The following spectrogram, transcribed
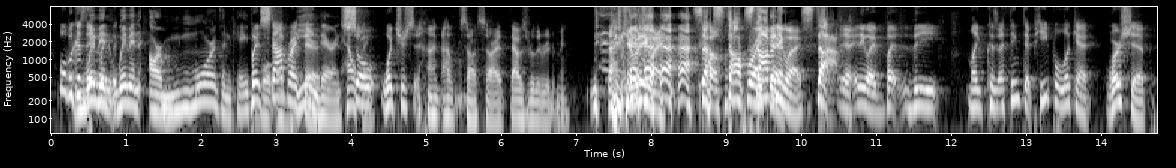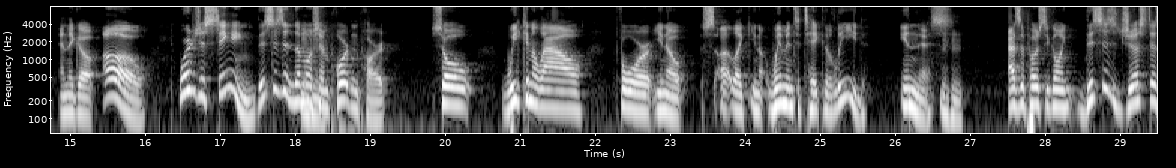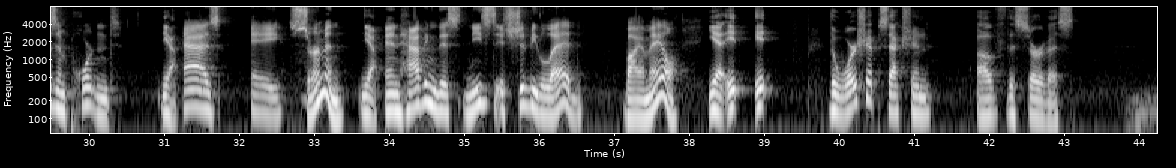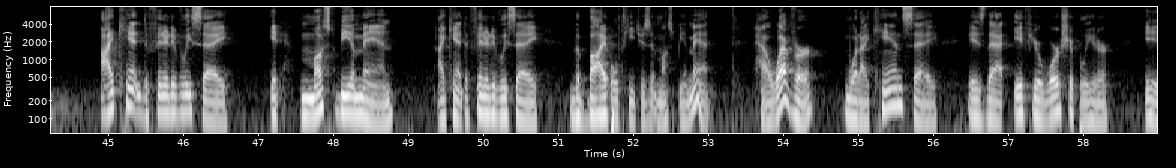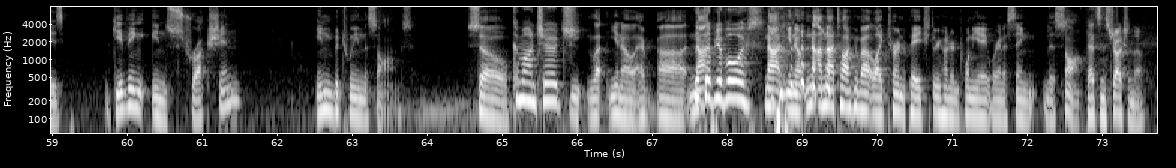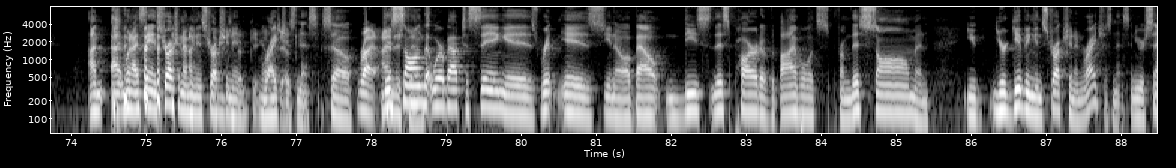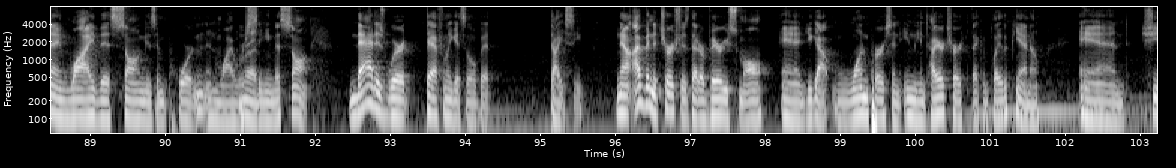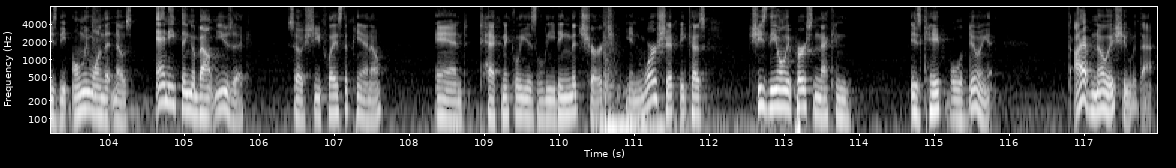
Well, because they- Women but- but- women are more than capable But stop of right being there. there and helping. So what you're? s- I, am so sorry. That was really rude of me. okay, but anyway, so Stop right Stop there. anyway. Stop. Yeah. Anyway, but the like because I think that people look at worship and they go, "Oh, we're just singing. This isn't the most Mm-hmm. important part." So we can allow for you know uh, like you know women to take the lead in this, Mm-hmm. as opposed to going, "This is just as important." yeah, as a sermon yeah. and having this needs to, it should be led by a male Yeah, it it the worship section of the service I can't definitively say it must be a man. I can't definitively say the Bible teaches it must be a man. However, what I can say is that if your worship leader is giving instruction in between the songs. So, come on church you know, uh, lift not up your voice not you know no, i'm not talking about like turn to page 328 we're going to sing this song that's instruction though i'm I, when i say instruction i mean instruction joking, in righteousness. So Right, I this song that we're about to sing is written is you know about these this part of the bible. It's from this psalm and you you're giving instruction in righteousness and you're saying why this song is important and why we're Right. singing this song. That is where it definitely gets a little bit dicey. Now, I've been to churches that are very small, and you got one person in the entire church that can play the piano, and she's the only one that knows anything about music. So she plays the piano and technically is leading the church in worship because she's the only person that can is capable of doing it. I have no issue with that.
